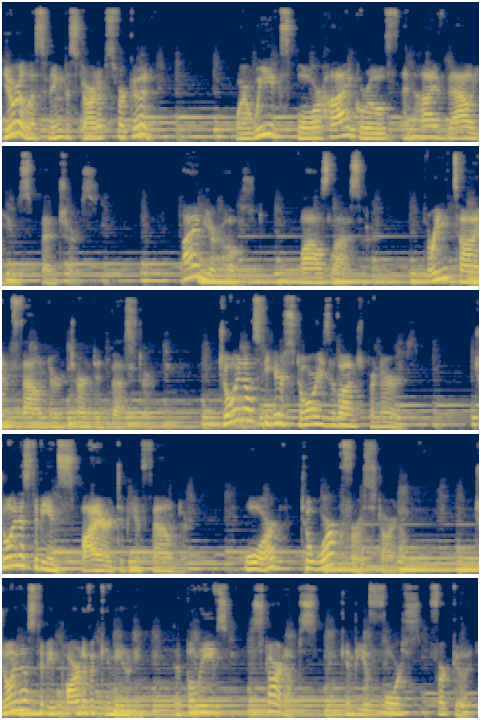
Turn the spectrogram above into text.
You're listening to Startups for Good, where we explore high growth and high values ventures. I am your host, Miles Lassiter, three time founder turned investor. Join us to hear stories of entrepreneurs. Join us to be inspired to be a founder or to work for a startup. Join us to be part of a community that believes startups can be a force for good.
